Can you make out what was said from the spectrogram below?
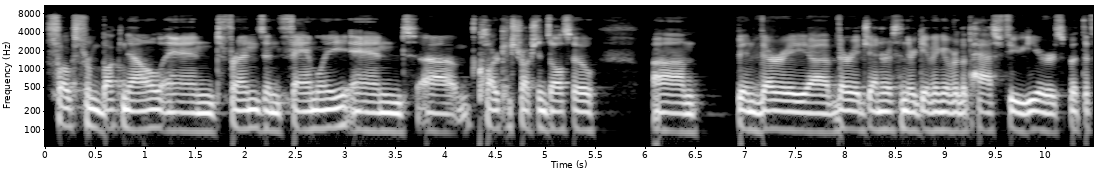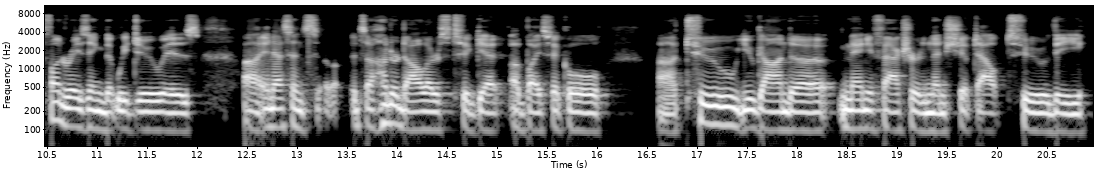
folks from Bucknell and friends and family, and um, Clark Construction's also um, been very uh, very generous in their giving over the past few years. But the fundraising that we do is, uh, in essence, it's hundred dollars to get a bicycle uh, to Uganda, manufactured and then shipped out to the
